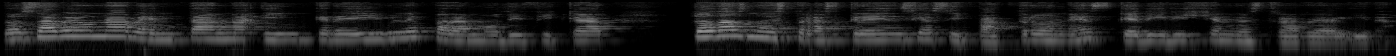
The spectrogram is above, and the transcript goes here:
nos abre una ventana increíble para modificar todas nuestras creencias y patrones que dirigen nuestra realidad.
